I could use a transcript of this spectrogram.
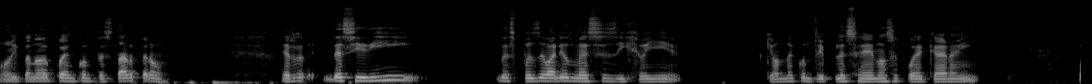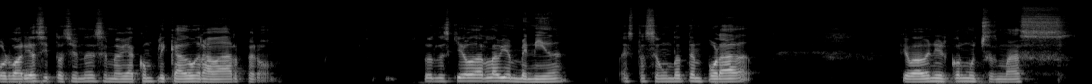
Ahorita no me pueden contestar, pero er- decidí, después de varios meses, dije, oye, ¿qué onda con Triple C? No se puede quedar ahí. Por varias situaciones se me había complicado grabar, pero pues les quiero dar la bienvenida a esta segunda temporada que va a venir con muchas más,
